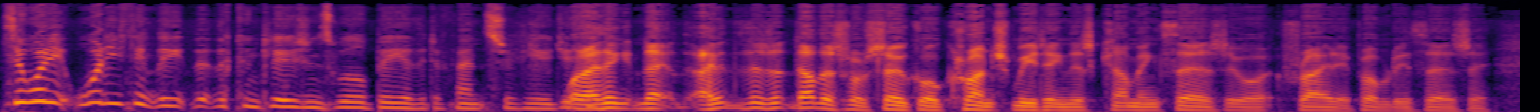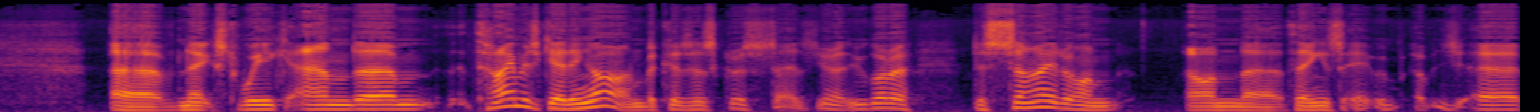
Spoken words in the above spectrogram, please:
so what do you, what do you think the, the, the, conclusions will be of the defence review? well, think I think I, there's another sort of so-called crunch meeting this coming Thursday or Friday, probably Thursday, uh, next week, and um, time is getting on because, as Chris says, you know, you've got to decide on on uh, things uh,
